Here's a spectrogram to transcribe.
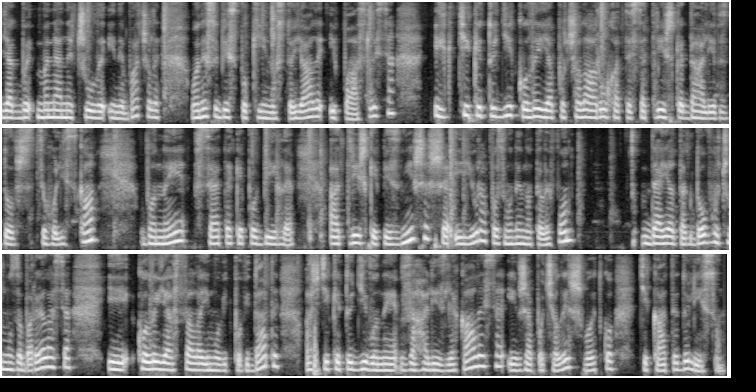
якби мене не чули і не бачили, вони собі спокійно стояли і паслися. І тільки тоді, коли я почала рухатися трішки далі вздовж цього ліска, вони все-таки побігли. А трішки пізніше ще і Юра позвонив на телефон, де я так довго чому забарилася. І коли я стала йому відповідати, аж тільки тоді вони взагалі злякалися і вже почали швидко тікати до лісу.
